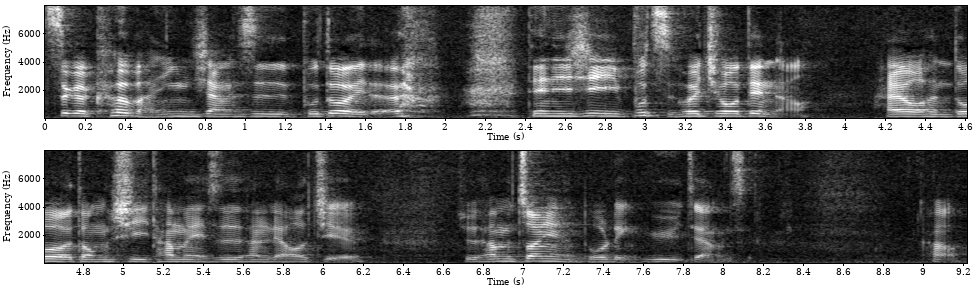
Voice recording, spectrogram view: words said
这个刻板印象是不对的。电机系不只会修电脑，还有很多的东西他们也是很了解，就是他们专业很多领域这样子。好，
